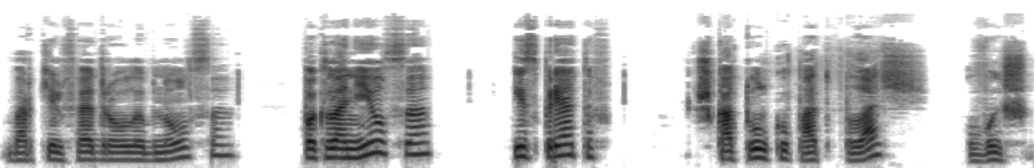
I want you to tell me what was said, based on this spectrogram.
Баркельфедро улыбнулся, поклонился и, спрятав шкатулку под плащ, вышел.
